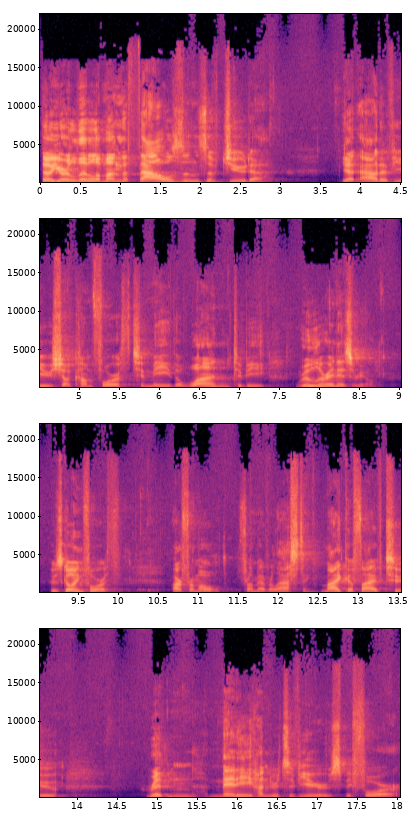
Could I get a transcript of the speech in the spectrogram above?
though you're little among the thousands of Judah, yet out of you shall come forth to me the one to be ruler in Israel, who's going forth are from old, from everlasting. Micah 5 2, written many hundreds of years before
